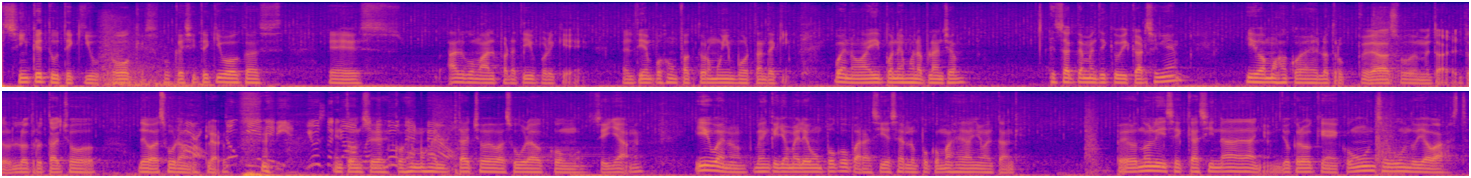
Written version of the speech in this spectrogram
Sin que tú te equivoques. Porque si te equivocas es algo mal para ti porque el tiempo es un factor muy importante aquí. Bueno, ahí ponemos la plancha. Exactamente hay que ubicarse bien. Y vamos a coger el otro pedazo de metal, el otro tacho de basura más claro. Entonces cogemos el tacho de basura como se llame. Y bueno, ven que yo me elevo un poco para así hacerle un poco más de daño al tanque. Pero no le hice casi nada de daño. Yo creo que con un segundo ya basta.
